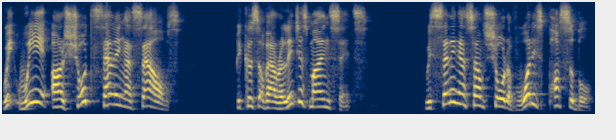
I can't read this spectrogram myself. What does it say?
We, we are short selling ourselves because of our religious mindsets. We're selling ourselves short of what is possible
